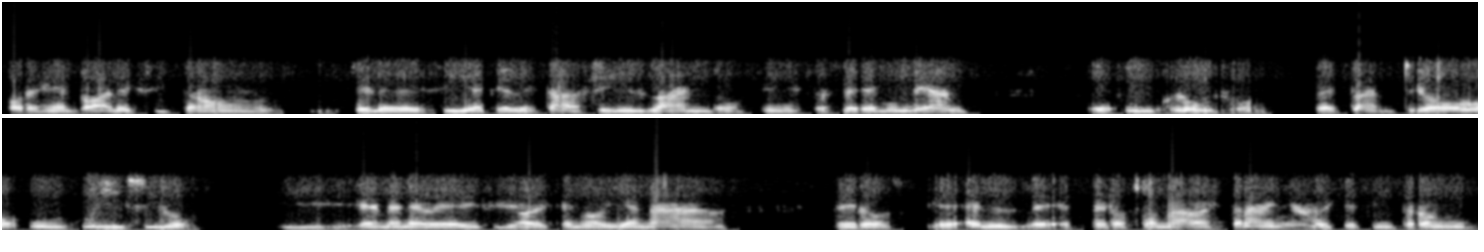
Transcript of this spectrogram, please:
Por ejemplo, Alex Citrón, que le decía que él estaba silbando en esta serie mundial. Eh, incluso se planteó un juicio y MLB decidió que no había nada, pero él, eh, pero sonaba extraño de que Cintrón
